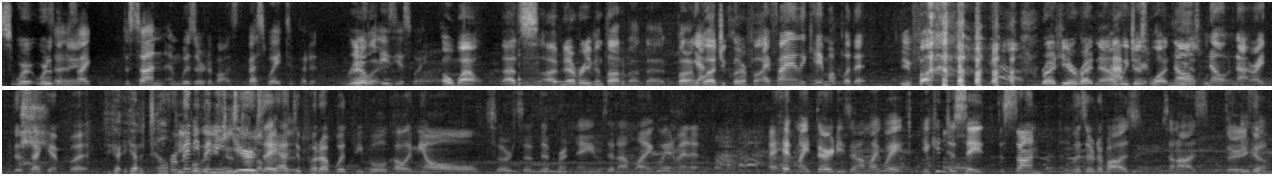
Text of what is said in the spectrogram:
Sanaz. Where, where did So the it's like the Sun and Wizard of Oz. The best way to put it. really? Easiest way. Oh wow, that's mm-hmm. I've never even thought about that, but I'm Yeah. glad you clarified. I finally came up with it. you fi- Yeah. right here, right now. we just what? No, we just, no, not right the second, but You got, you got to tell for people many, many years, I had it. to put up with people calling me all sorts of different names, and I'm like, wait a minute. I hit my 30s, and I'm like, wait, you can just say the Sun and Wizard of Oz, Sun Oz. There you Easy. go.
